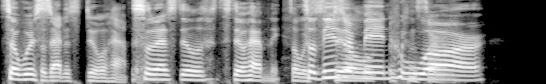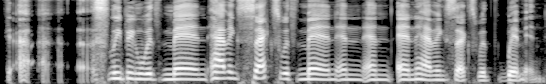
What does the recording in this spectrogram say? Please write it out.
so we're So that is still happening. so that's still still happening. So So, these are men who are uh, uh, sleeping with men, having sex with men, and and and having sex with women.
